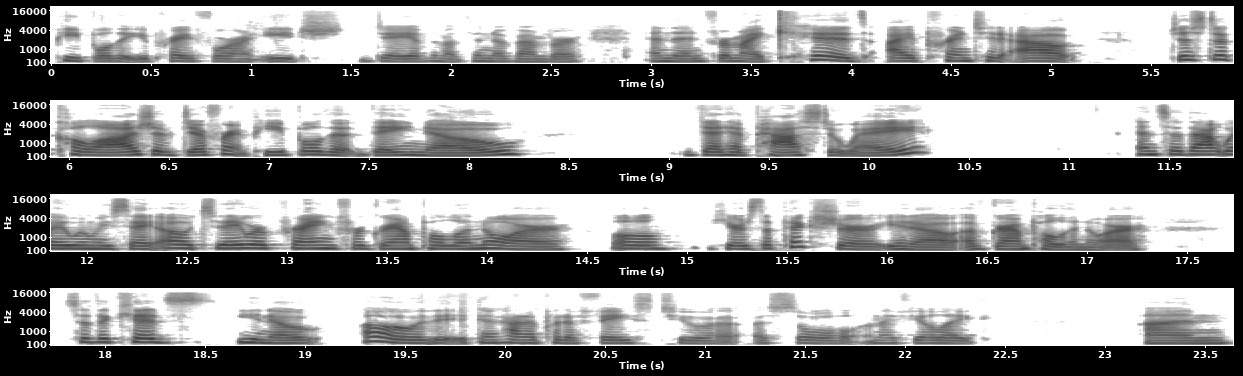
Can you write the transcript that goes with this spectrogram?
people that you pray for on each day of the month of november and then for my kids i printed out just a collage of different people that they know that have passed away. And so that way when we say oh today we're praying for grandpa lenore well here's a picture you know of grandpa lenore. So the kids you know oh they can kind of put a face to a, a soul. And i feel like and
